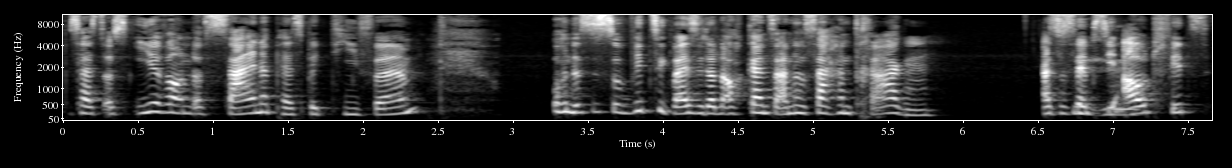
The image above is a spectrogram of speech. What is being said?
Das heißt, aus ihrer und aus seiner Perspektive. Und es ist so witzig, weil sie dann auch ganz andere Sachen tragen. Also selbst mhm. die Outfits,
